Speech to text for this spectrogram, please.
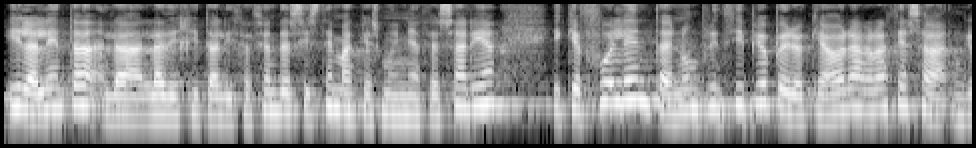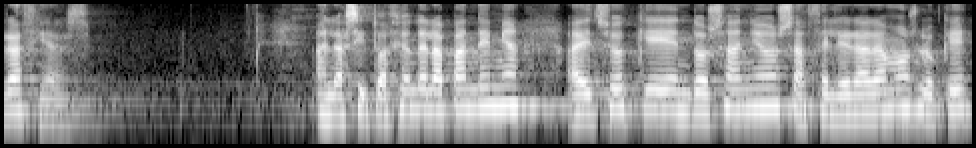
y la, lenta, la, digitalización del sistema, que es muy necesaria y que fue lenta en un principio, pero que ahora, gracias a, gracias a la situación de la pandemia ha hecho que en dos años aceleráramos lo que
